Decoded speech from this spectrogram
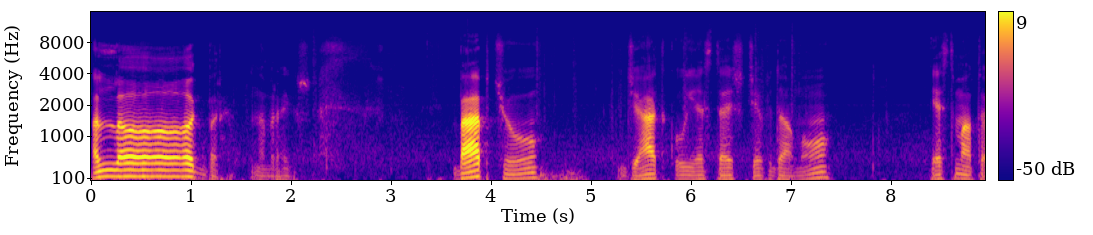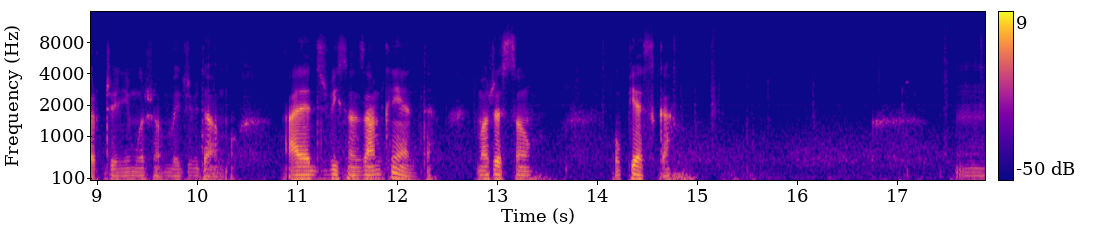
Allah Akbar. Dobra już. Babciu, dziadku, jesteście w domu? Jest motor, czyli muszą być w domu. Ale drzwi są zamknięte. Może są u pieska. Mm.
